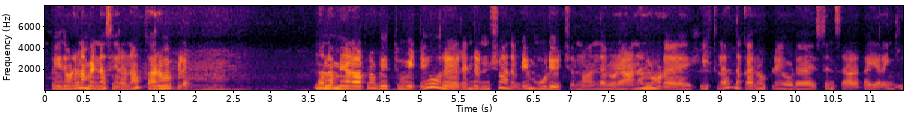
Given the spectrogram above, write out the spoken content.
இப்போ இதோட நம்ம என்ன செய்கிறோன்னா கருவேப்பிலை நல்லா மேலாப்பில் அப்படியே தூவிட்டு ஒரு ரெண்டு நிமிஷம் அதை அப்படியே மூடி வச்சிடணும். அந்த அனலோட ஹீட்டில் அந்த கருவேப்பிலையோட எசன்ஸ் அழகாக இறங்கி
